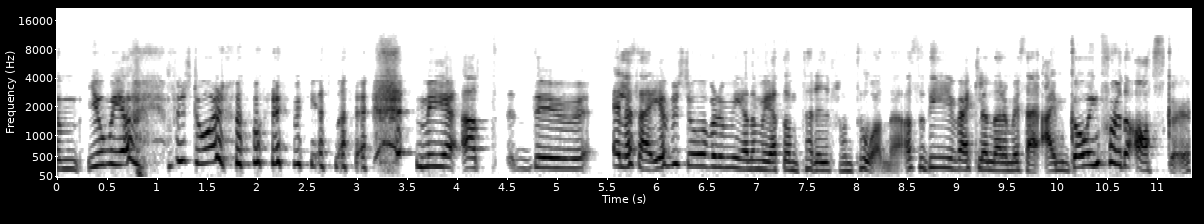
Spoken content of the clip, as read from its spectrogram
Um, jo, men jag förstår vad du menar med att du eller så här, jag förstår vad du menar med att de tar i från tårna. Alltså det är ju verkligen när de är så här, I'm going for the Oscar.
